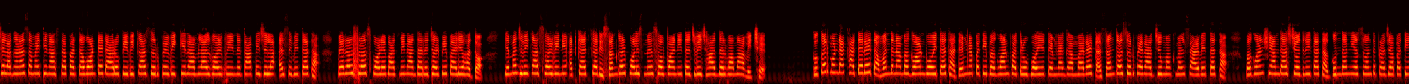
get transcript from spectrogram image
છેલ્લા ઘણા સમયથી નાસ્તા ફરતા વોન્ટેડ આરોપી વિકાસ ઉર્ફે વિકી રામલાલ વળવીને તાપી જિલ્લા એસીબી તથા પેરોલ ફ્લોસ પોળે બાતમીના આધારે ઝડપી પાડ્યો હતો. તેમજ વિકાસ વળવીની અટકાયત કરી સોનગઢ પોલીસને સોંપવાની તજવીજ હાથ ધરવામાં આવી છે. કુકરમુંડા ખાતે રહેતા વંદના ભગવાન ભોઈ તથા તેમના પતિ ભગવાન ફતરુ ભોઈએ તેમના ગામમાં રહેતા સંતોષ ઉર્ફે રાજુ મખમલ સાળવે તથા ભગવાન શ્યામદાસ ચૌધરી તથા કુંદન યશવંત પ્રજાપતિ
